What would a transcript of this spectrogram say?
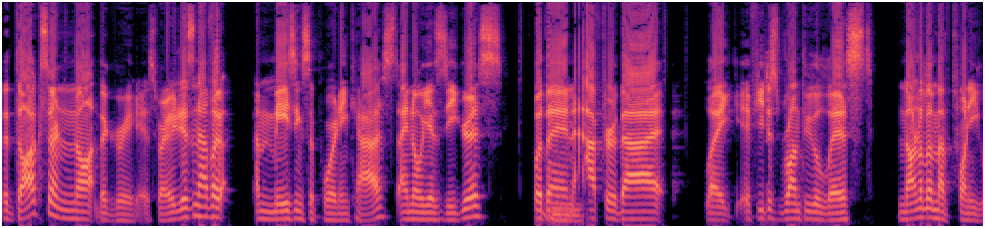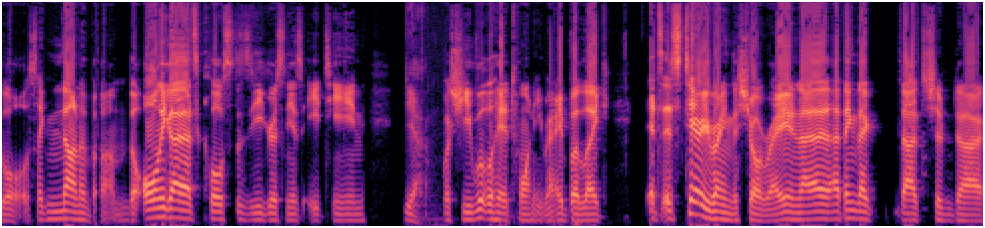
the Ducks are not the greatest, right? He doesn't have an amazing supporting cast. I know he has Zegras, but then after that, like if you just run through the list, none of them have 20 goals. Like none of them. The only guy that's close to Zegras and he has 18 Yeah. which he will hit 20 right but like it's it's terry running the show right and i, I think that that should uh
